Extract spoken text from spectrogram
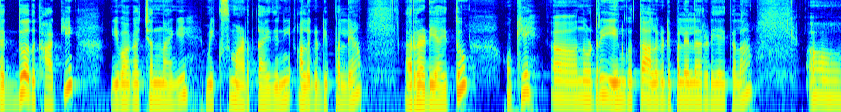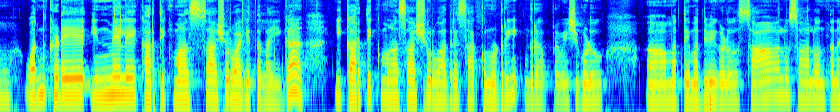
ತೆಗೆದು ಅದಕ್ಕೆ ಹಾಕಿ ಇವಾಗ ಚೆನ್ನಾಗಿ ಮಿಕ್ಸ್ ಮಾಡ್ತಾಯಿದ್ದೀನಿ ಆಲೂಗಡ್ಡೆ ಪಲ್ಯ ರೆಡಿ ಆಯಿತು. ಓಕೆ ನೋಡಿರಿ ಏನು ಗೊತ್ತಾ? ಆಲೂಗಡ್ಡೆ ಪಲ್ಯ ಎಲ್ಲ ರೆಡಿ ಆಯ್ತಲ್ಲ? ಒಂದು ಕಡೆ ಇನ್ಮೇಲೆ ಕಾರ್ತಿಕ್ ಮಾಸ ಶುರುವಾಗಿತ್ತಲ್ಲ ಈಗ, ಈ ಕಾರ್ತಿಕ್ ಮಾಸ ಶುರುವಾದರೆ ಸಾಕು ನೋಡ್ರಿ ಗೃಹ ಪ್ರವೇಶಗಳು ಮತ್ತು ಮದುವೆಗಳು ಸಾಲು ಸಾಲು ಅಂತಲೇ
